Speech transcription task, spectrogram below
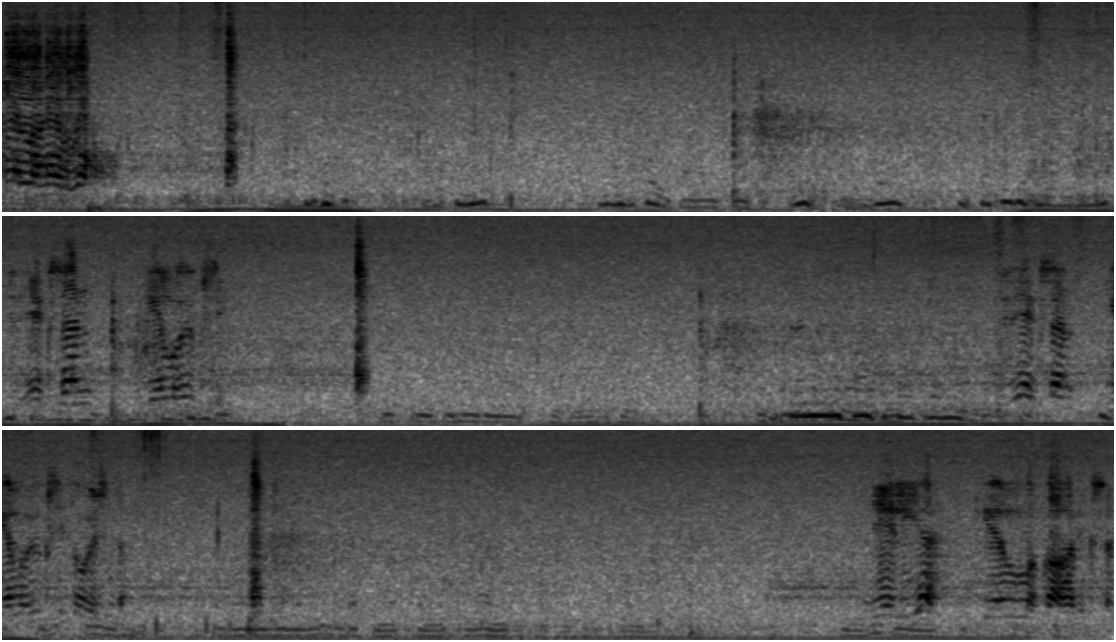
kello neljä. Yhdeksän, kello yksi. Yhdeksän, kello yksitoista. Neljä, kello kahdeksan.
